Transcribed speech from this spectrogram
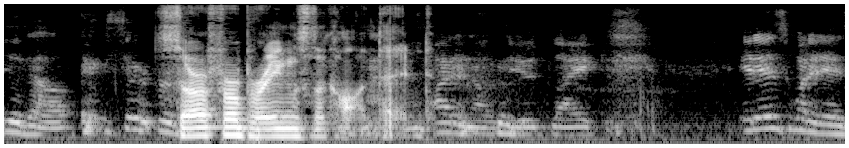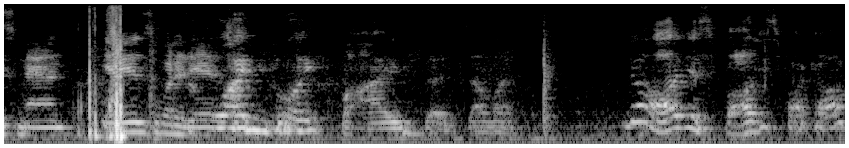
You know, Surfer. Surfer brings the content. I don't know, dude. Like, it is what it is, man. It is what it is. 1.5 says someone. No, I'll just, I'll just fuck off,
